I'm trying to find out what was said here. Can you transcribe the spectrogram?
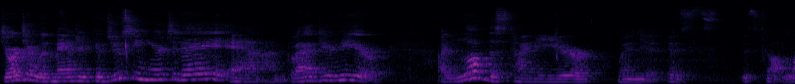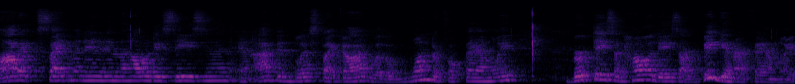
Georgia with Magic of Juicing here today, and I'm glad you're here. I love this time of year when it's it's got a lot of excitement in in the holiday season, and I've been blessed by God with a wonderful family. Birthdays and holidays are big in our family,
